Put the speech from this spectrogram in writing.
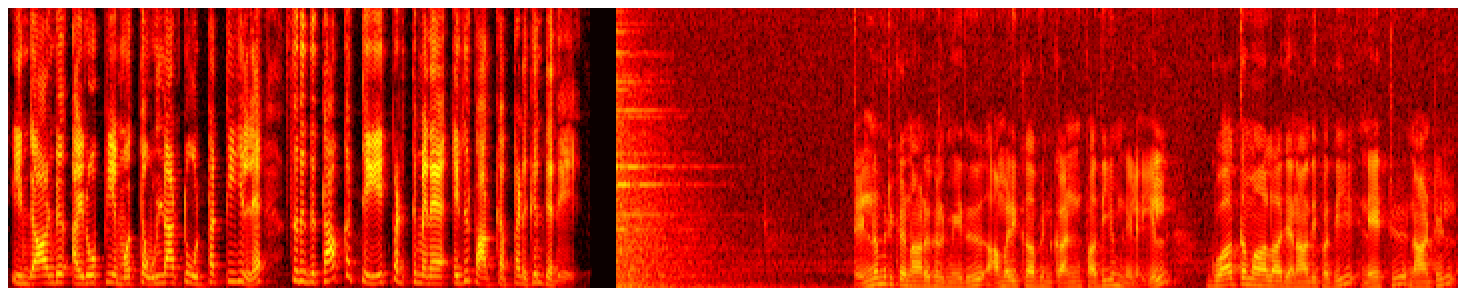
இந்த ஆண்டு ஐரோப்பிய மொத்த உள்நாட்டு உற்பத்தியில் சிறிது தாக்கத்தை ஏற்படுத்தும் என எதிர்பார்க்கப்படுகின்றது. தென் அமெரிக்க நாடுகள் மீது அமெரிக்காவின் கண் பதியும் நிலையில் குவாத்தமாலா ஜனாதிபதி நேற்று நாட்டில்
